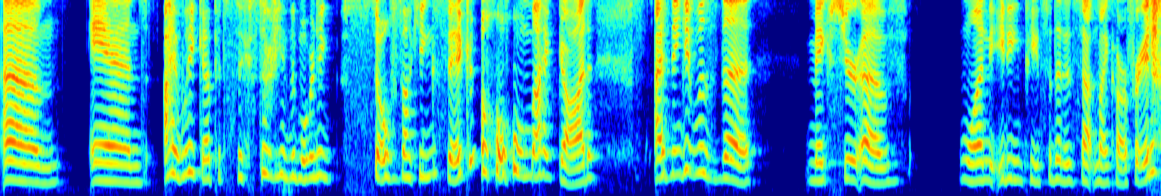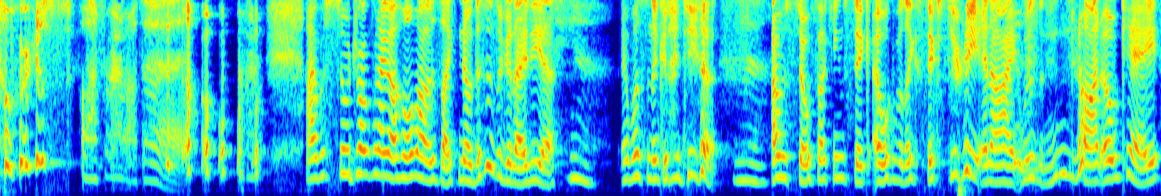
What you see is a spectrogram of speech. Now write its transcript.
Um, and I wake up at six thirty in the morning, so fucking sick. Oh my god! I think it was the mixture of one eating pizza that had sat in my car for eight hours. Oh, I forgot about that. I was so drunk when I got home. I was like, no, this is a good idea. Yeah. It wasn't a good idea. Yeah. I was so fucking sick. I woke up at like 6:30 and I was not okay.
